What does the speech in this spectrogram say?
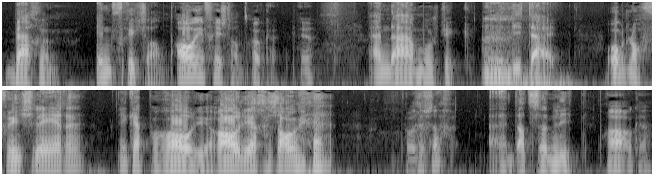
Bergum in Friesland. Oh, in Friesland. Oké. Ja. En daar moest ik in die tijd ook nog Fries leren. Ik heb Rolje, Rolje gezongen. Wat is dat? Eh, dat is een lied, Oh, oké.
